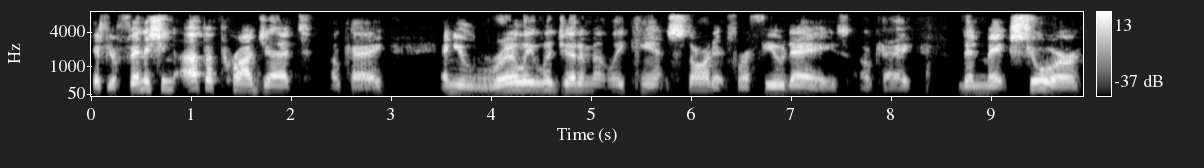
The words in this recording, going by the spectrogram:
If you're finishing up a project, okay, and you really legitimately can't start it for a few days, okay, then make sure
